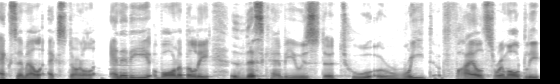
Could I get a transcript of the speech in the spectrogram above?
XML external entity vulnerability. This can be used to read files remotely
